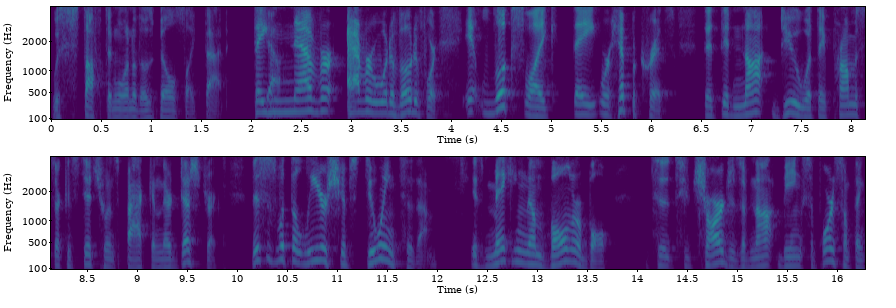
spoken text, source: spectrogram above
was stuffed in one of those bills like that. They Yeah. never, ever would have voted for it. It looks like they were hypocrites that did not do what they promised their constituents back in their district. This is what the leadership's doing to them, is making them vulnerable to, to charges of not being supported something.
